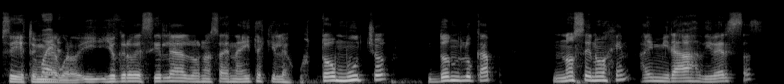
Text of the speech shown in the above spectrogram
Sí, estoy muy de Bueno. acuerdo. Y y yo quiero decirle a los no sabes naditas que les gustó mucho Don't Look Up. No se enojen, hay miradas diversas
